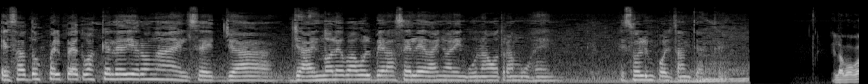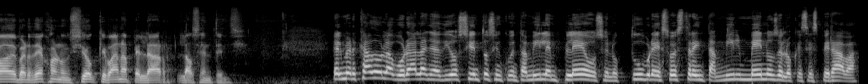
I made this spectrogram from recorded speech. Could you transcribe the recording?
esas dos perpetuas que le dieron a él, ya, ya él no le va a volver a hacerle daño a ninguna otra mujer. Eso es lo importante aquí. El abogado de Verdejo anunció que van a apelar la sentencia. El mercado laboral añadió 150 mil empleos en octubre, eso es 30 mil menos de lo que se esperaba.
